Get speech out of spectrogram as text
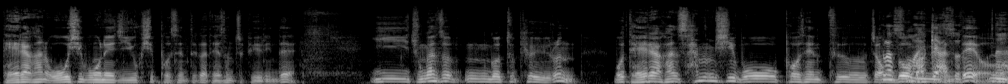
대략 한 55 내지 60%가 대선 투표율인데 이 중간 선거 투표율은 뭐 대략 한 35% 정도밖에 안 돼요. 네.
